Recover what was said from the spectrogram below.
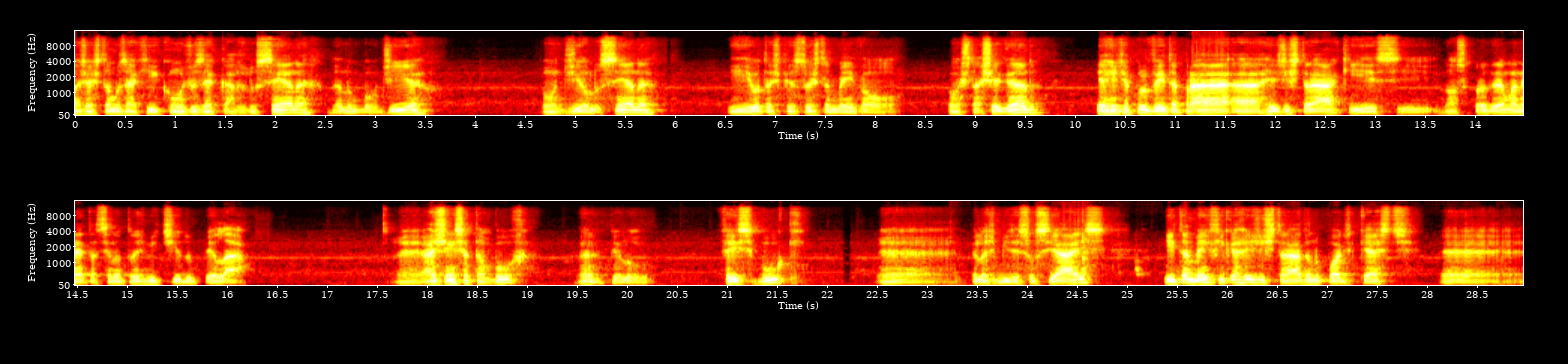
Nós já estamos aqui com o José Carlos Lucena, dando um bom dia. Bom dia, Lucena. E outras pessoas também vão, vão estar chegando. E a gente aproveita para registrar que esse nosso programa está né, tá sendo transmitido pela é, Agência Tambor, né, pelo Facebook, é, pelas mídias sociais e também fica registrado no podcast é,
